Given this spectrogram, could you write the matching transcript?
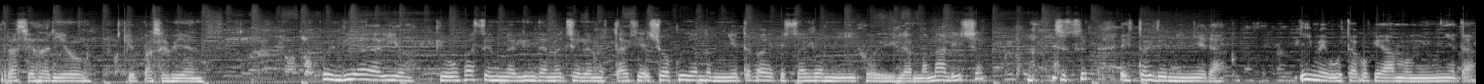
Gracias Darío, que pases bien. Buen día Darío, que vos pases una linda noche de la nostalgia. Yo cuidando a mi nieta para que salga mi hijo y la mamá de ella. Estoy de niñera y me gusta porque amo a mi nieta.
